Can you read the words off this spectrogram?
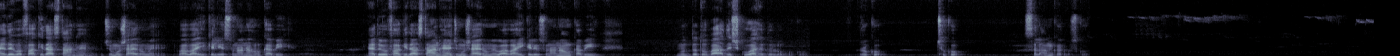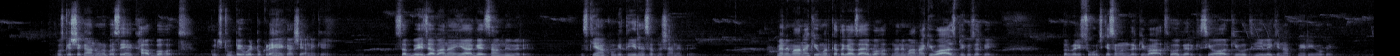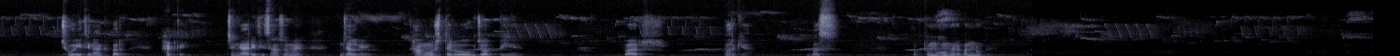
ऐद वफ़ा की दास्तान है जो मुशायरों में वाहवाही के लिए सुनाना हो कभी। ऐद वफ़ा की दास्तान है जो मुशायरों में वाहवाही के लिए सुनाना हो कभी। मुद्दतों बाद इश्क हुआ है दो लोगों को। रुको, झुको, सलाम करो उसको। उसके शिकानों में बसे हैं खाब बहुत। कुछ टूटे हुए टुकड़े हैं काशियाने के। सब बेहिजाबाना ही आ गए सामने मेरे। उसकी आँखों के तीर है सब निशाने पे। मैंने माना कि उम्र का तगाजा है बहुत, मैंने माना कि वो आज भी गुजर गई। पर मेरी सोच के समंदर की बात हो अगर किसी और की वो थी, लेकिन अब मेरी हो गई। छुरी थी नाक पर, हट गई। चिंगारी थी सांसों में, जल गई। खामोश थे लोग जो अब भी हैं। पर पर क्या? बस, अब तुम हो मेरे पन्नों पे।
